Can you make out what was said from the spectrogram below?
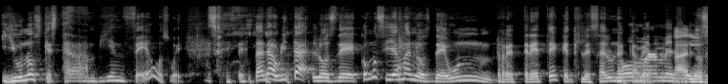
y unos que estaban bien feos, güey. Están ahorita los de, ¿cómo se llaman los de un retrete que le sale una no cabeza? mames, Ah, los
